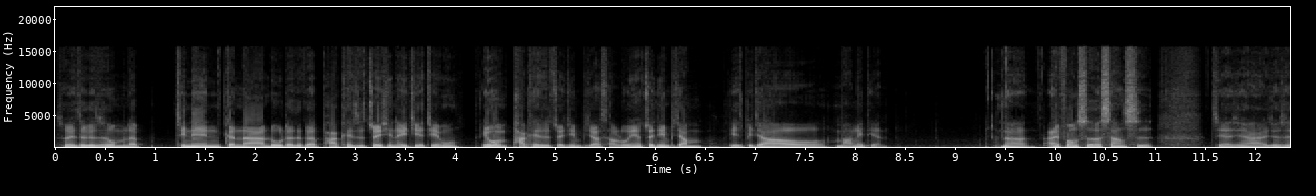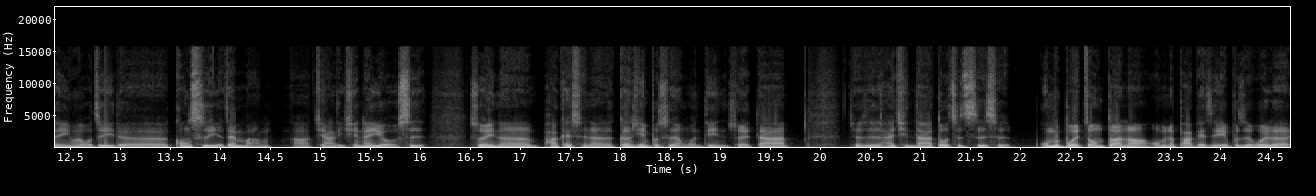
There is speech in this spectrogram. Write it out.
所以这个是我们的。今天跟大家录的这个 Podcast 最新的一节节目，因为我们 Podcast 最近比较少录，因为最近比较也比较忙一点。那 iPhone 十二上市，接下来就是因为我自己的公司也在忙，然后家里现在又有事，所以呢，Podcast 呢更新不是很稳定，所以大家就是还请大家多支支持，我们不会中断哦，我们的 Podcast 也不是为了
